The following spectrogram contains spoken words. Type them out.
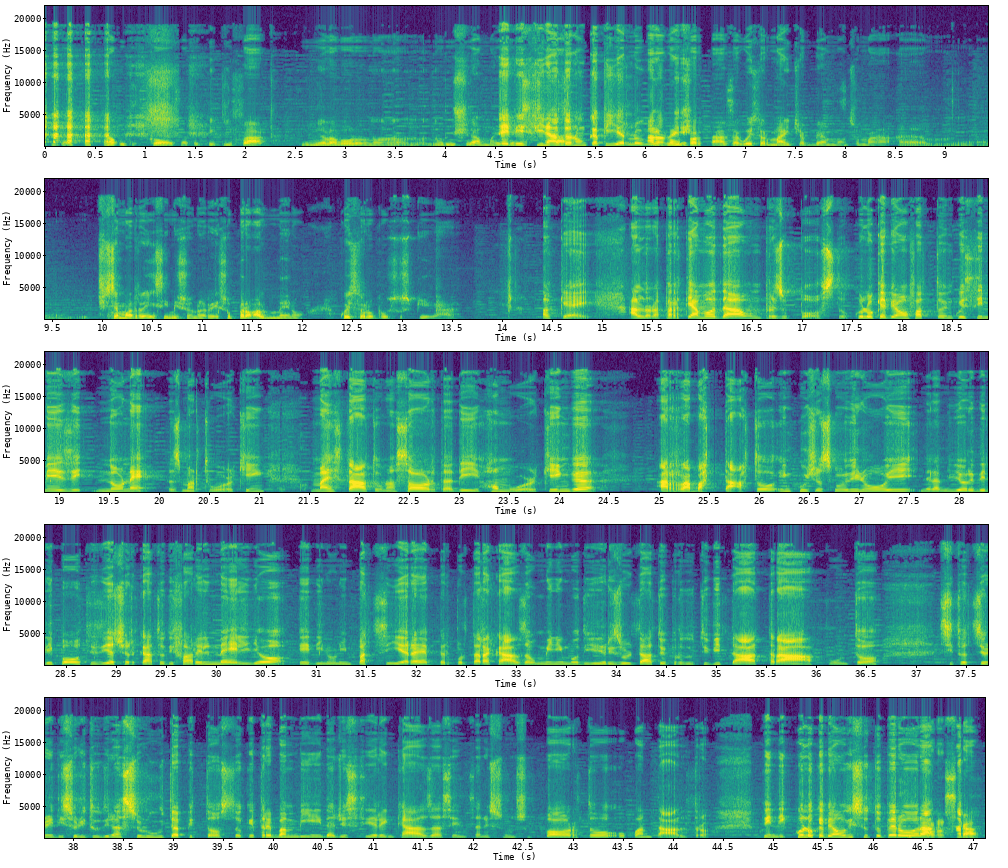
non che cosa perché chi fa il mio lavoro non, non, non riuscirà mai è destinato a non capirlo ma non ha importanza questo ormai ci abbiamo insomma ehm, ci siamo arresi mi sono arreso però almeno questo lo posso spiegare Ok, allora partiamo da un presupposto. Quello che abbiamo fatto in questi mesi non è smart working, ecco. ma è stato una sorta di home working arrabattato in cui ciascuno di noi, nella migliore delle ipotesi, ha cercato di fare il meglio e di non impazzire per portare a casa un minimo di risultato e produttività tra appunto situazioni di solitudine assoluta piuttosto che tre bambini da gestire in casa senza nessun supporto o quant'altro. Quindi quello che abbiamo vissuto per ora... Sap-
